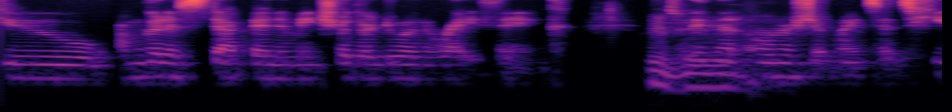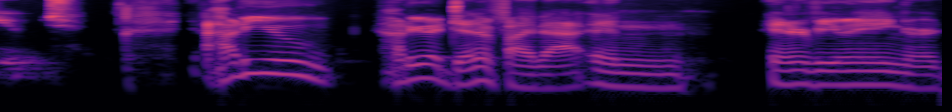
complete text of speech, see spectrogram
to I'm going to step in and make sure they're doing the right thing. Mm-hmm. So I think that ownership mindset's huge. How do you how do you identify that in interviewing or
